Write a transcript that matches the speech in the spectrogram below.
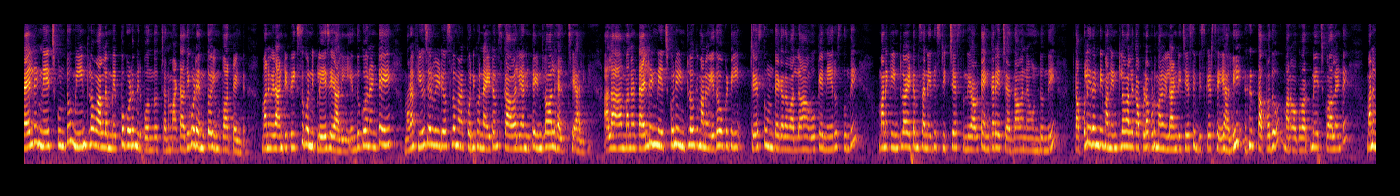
టైలరింగ్ నేర్చుకుంటూ మీ ఇంట్లో వాళ్ళ మెప్పు కూడా మీరు పొందొచ్చు అనమాట అది కూడా ఎంతో ఇంపార్టెంట్. మనం ఇలాంటి ట్రిక్స్ కొన్ని ప్లే చేయాలి. ఎందుకు అంటే మన ఫ్యూచర్ వీడియోస్లో మనకు కొన్ని కొన్ని ఐటమ్స్ కావాలి అంటే ఇంట్లో వాళ్ళు హెల్ప్ చేయాలి. అలా మనం టైలరింగ్ నేర్చుకుని ఇంట్లోకి మనం ఏదో ఒకటి చేస్తూ ఉంటే కదా వాళ్ళ ఓకే నేరుస్తుంది. మనకి ఇంట్లో ఐటమ్స్ అనేది స్టిచ్ చేస్తుంది కాబట్టి ఎంకరేజ్ చేద్దామని ఉంటుంది. తప్పలేదండి. మన ఇంట్లో వాళ్ళకి అప్పుడప్పుడు మనం ఇలాంటివి చేసి బిస్కెట్స్ వేయాలి. తప్పదు. మనం ఒక వర్క్ నేర్చుకోవాలంటే మనం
